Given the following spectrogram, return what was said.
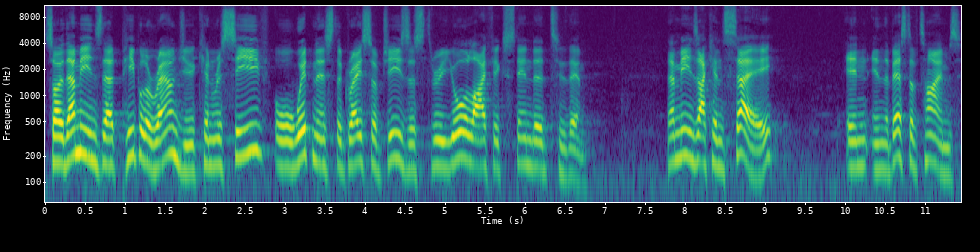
So that means that people around you can receive or witness the grace of Jesus through your life extended to them. That means I can say, in, in the best of times,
